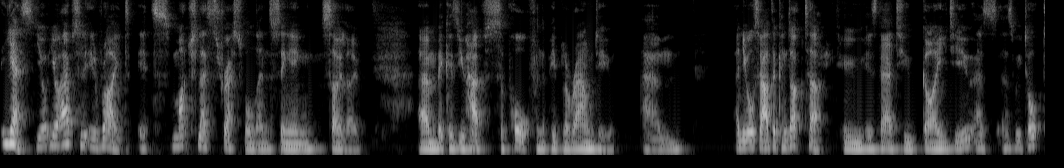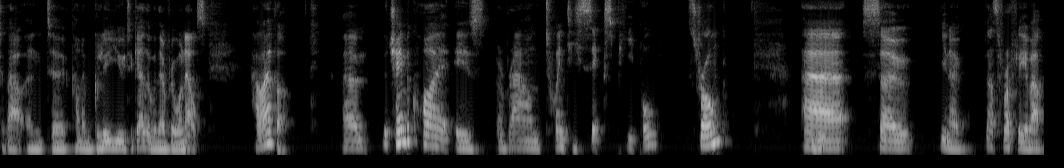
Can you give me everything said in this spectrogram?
yes, you're, you're absolutely right. It's much less stressful than singing solo um, because you have support from the people around you. Um, and you also have the conductor who is there to guide you, as, as we talked about, and to kind of glue you together with everyone else. However, um, the chamber choir is around 26 people strong. Uh, so, you know, that's roughly about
